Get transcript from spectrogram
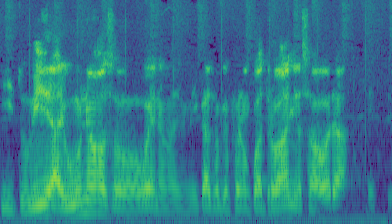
Y tu vida, algunos, o bueno, en mi caso que fueron cuatro años ahora, este,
